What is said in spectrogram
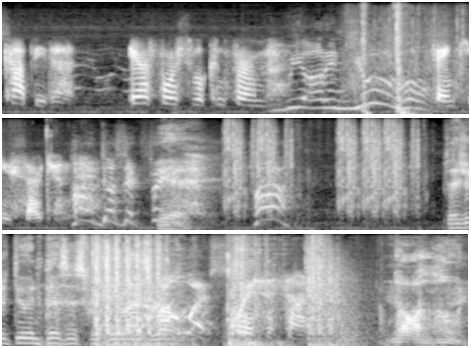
Copy that. Air Force will confirm. We are in your home. Thank you, Sergeant. How does it feel? Yeah. Huh? Pleasure doing business with you, Laswell. Where's Hassan? Not alone.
